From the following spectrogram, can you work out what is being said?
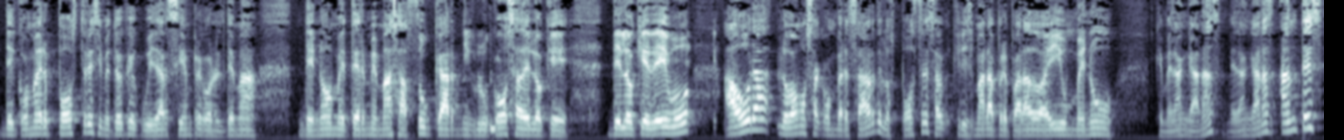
de comer postres y me tengo que cuidar siempre con el tema de no meterme más azúcar ni glucosa de lo que de lo que debo. Ahora lo vamos a conversar de los postres. Crismar ha preparado ahí un menú que me dan ganas, me dan ganas. Antes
